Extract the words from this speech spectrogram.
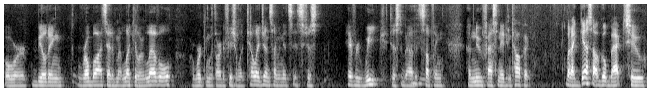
or building robots at a molecular level, or working with artificial intelligence. I mean, it's it's just every week, just about it's something a new fascinating topic. But I guess I'll go back to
